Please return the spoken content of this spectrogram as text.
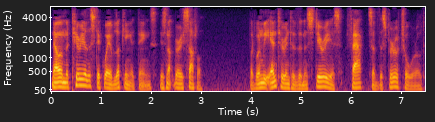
Now, a materialistic way of looking at things is not very subtle. But when we enter into the mysterious facts of the spiritual world,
